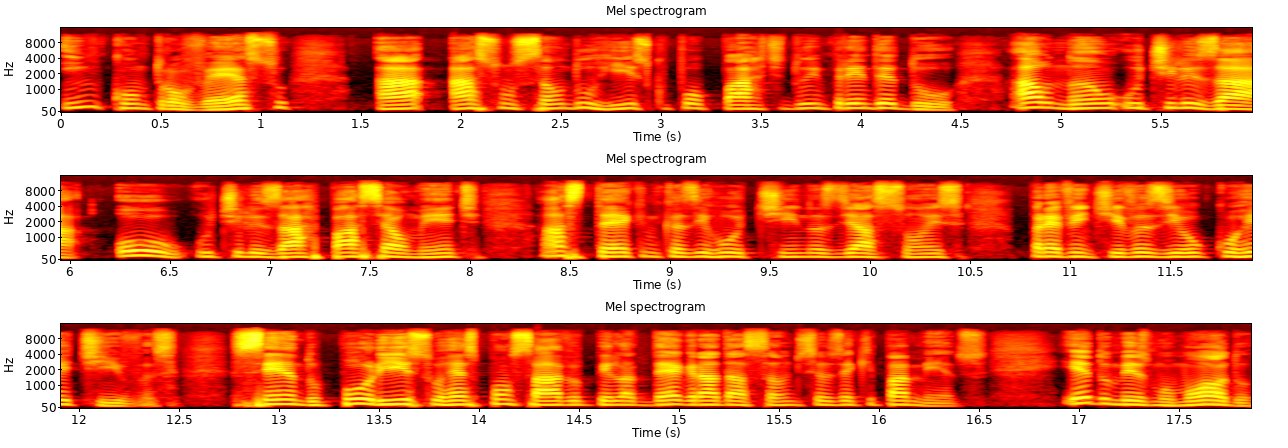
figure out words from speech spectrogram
incontroverso a assunção do risco por parte do empreendedor, ao não utilizar ou utilizar parcialmente as técnicas e rotinas de ações preventivas e ou corretivas, sendo, por isso, responsável pela degradação de seus equipamentos. E, do mesmo modo,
